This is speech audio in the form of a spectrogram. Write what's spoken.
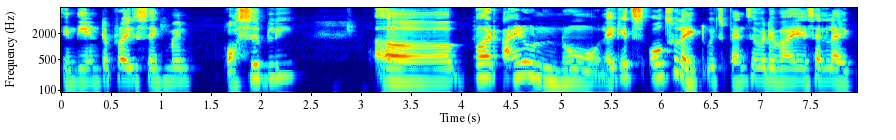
in the enterprise segment, possibly. Uh, but I don't know. Like, it's also like too expensive a device, and like,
